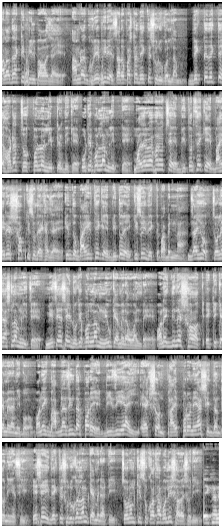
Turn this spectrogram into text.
আলাদা একটি ফিল পাওয়া যায়। আমরা ঘুরে ফিরে চারপাশটা দেখতে শুরু করলাম। দেখতে দেখতে হঠাৎ চোখ পড়ল লিফটের দিকে। উঠে পড়লাম লিফটে মজার ব্যাপার হচ্ছে, ভিতর থেকে বাহিরের সবকিছু দেখা যায়। কিন্তু বাহির থেকে ভিতরে কিছুই দেখতে পাবেন না। যাই হোক, চলে আসলাম নিচে। নিচে এসে ঢুকে পড়লাম নিউ ক্যামেরা ওয়ার্ল্ডে অনেক দিনের শখ, একটি ক্যামেরা নিব। অনেক ভাবনা চিন্তার পরে ডিজিআই অ্যাকশন ফাইভ প্রো নেওয়ার সিদ্ধান্ত নিয়েছি। এসেই দেখতে শুরু করলাম ক্যামেরাটি। চলুন কিছু কথা বলি সরাসরি। এখানে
